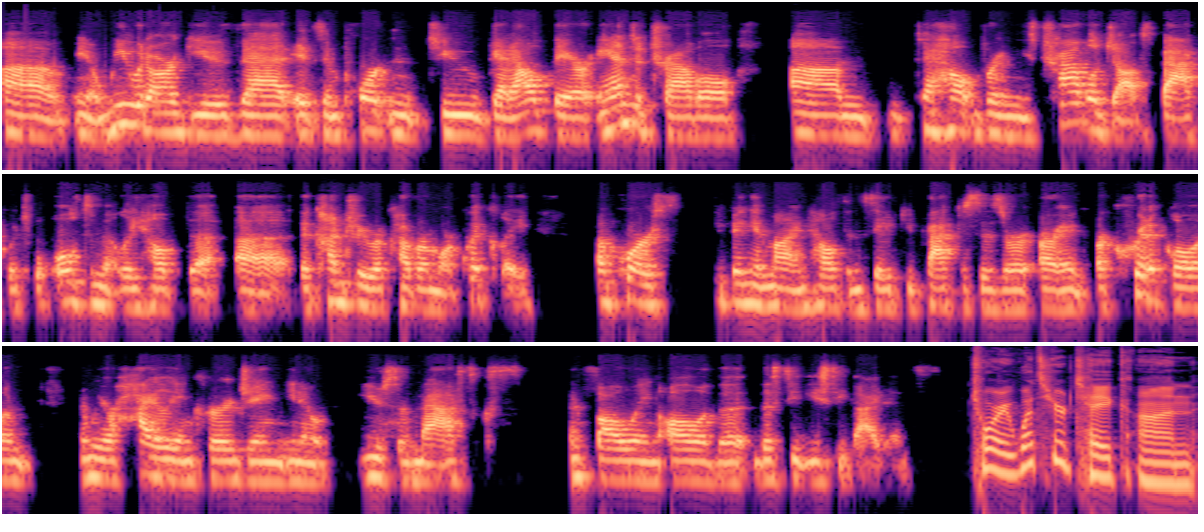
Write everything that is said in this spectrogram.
Um, you know, we would argue that it's important to get out there and to travel um, to help bring these travel jobs back, which will ultimately help the uh, the country recover more quickly. Of course, keeping in mind health and safety practices are are, are critical, and, and we are highly encouraging, you know, use of masks and following all of the the CDC guidance. Tori, what's your take on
